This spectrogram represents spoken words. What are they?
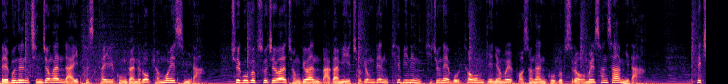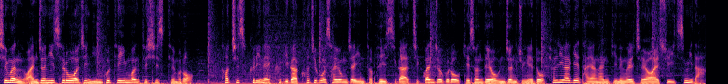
내부는 진정한 라이프 스타일 공간으로 변모했습니다. 최고급 소재와 정교한 마감이 적용된 캐빈은 기존의 모터홈 개념을 벗어난 고급스러움을 선사합니다. 핵심은 완전히 새로워진 인포테인먼트 시스템으로 터치스크린의 크기가 커지고 사용자 인터페이스가 직관적으로 개선되어 운전 중에도 편리하게 다양한 기능을 제어할 수 있습니다.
